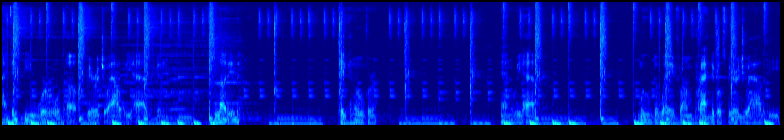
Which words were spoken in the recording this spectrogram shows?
I think the world of spirituality has been flooded, taken over and we have moved away from practical spirituality,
